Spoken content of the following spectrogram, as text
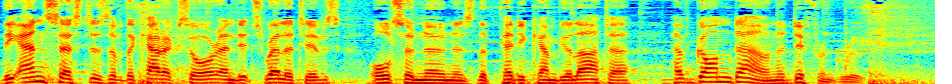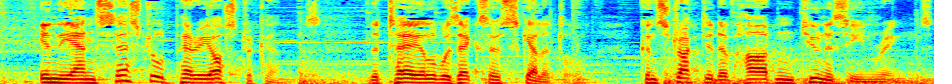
the ancestors of the Caraxor and its relatives, also known as the Pedicambulata, have gone down a different route. In the ancestral periostracons, the tail was exoskeletal, constructed of hardened tunicine rings,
